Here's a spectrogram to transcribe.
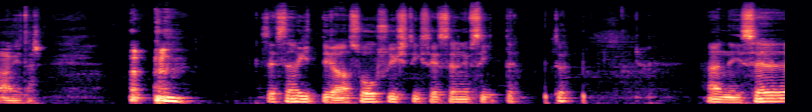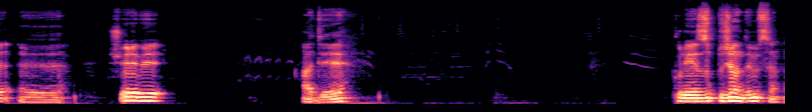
Tamam yeter. Sesler gitti ya. Soğuk su içtik. Seslerin hepsi gitti. Her neyse. Ee, şöyle bir hadi. Kuleye zıplayacaksın değil mi sen?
